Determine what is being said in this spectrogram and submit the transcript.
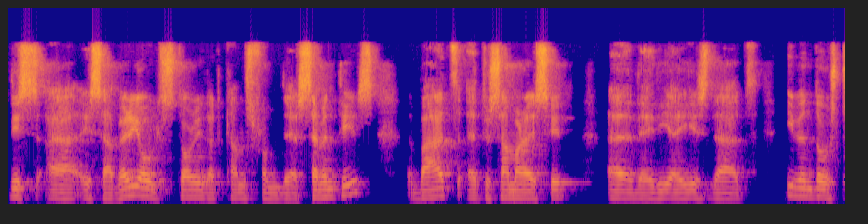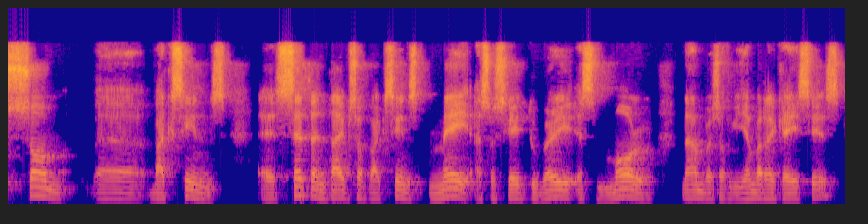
This uh, is a very old story that comes from the 70s, but uh, to summarize it, uh, the idea is that even though some uh, vaccines, uh, certain types of vaccines may associate to very small numbers of Guillain-Barré cases,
